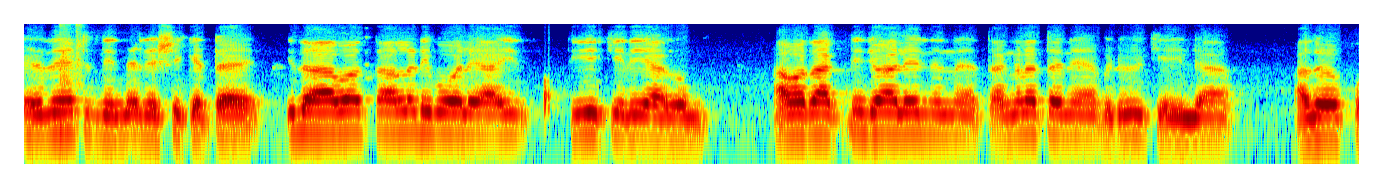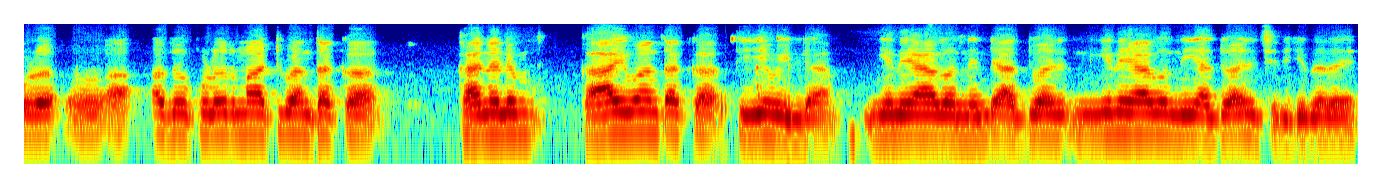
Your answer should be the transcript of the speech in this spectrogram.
എഴുന്നേറ്റ് നിന്നെ രക്ഷിക്കട്ടെ. ഇതാവ തള്ളടി പോലെയായി തീയ്ക്കിരയാകും. അവർ അഗ്നിജ്വാലയിൽ നിന്ന് തങ്ങളെ തന്നെ വിടുവിക്കുകയില്ല അത് കുളിർ അത് കുളിർ മാറ്റുവാൻ തക്ക കനലും കായുവാൻ തക്ക തീയുമില്ല. ഇങ്ങനെയാകും നിന്റെ അധ്വാന ഇങ്ങനെയാകും നീ അധ്വാനിച്ചിരിക്കുന്നത്.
